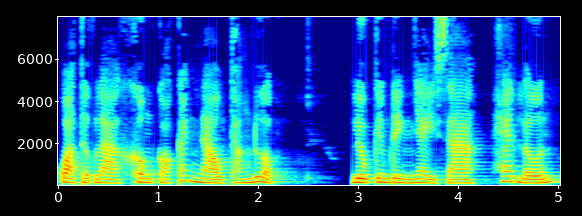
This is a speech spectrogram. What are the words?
quả thực là không có cách nào thắng được. Lưu Kim Đình nhảy ra, hét lớn.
